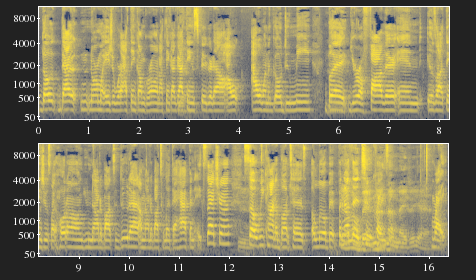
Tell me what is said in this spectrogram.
though that normal age of where I think I'm grown, I think I got yeah. things figured out. I'll I want to go do me, but you're a father, and it was a lot of things. She was like, "Hold on, you're not about to do that. I'm not about to let that happen, etc." Mm. So we kind of bumped heads a little bit, but yeah, nothing bit, too crazy. Not, not major, yeah. Right.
